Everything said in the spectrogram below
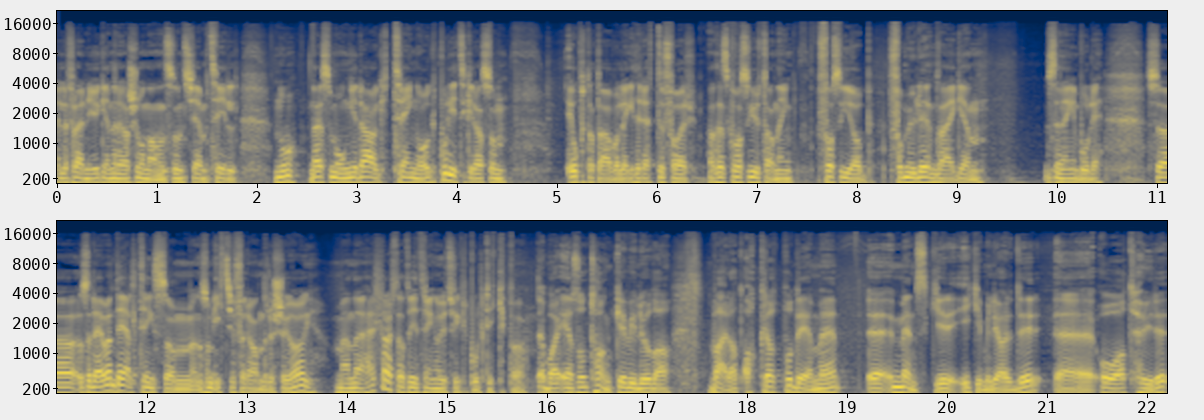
eller for de nye generasjonene som kommer til nå. De som er unge i dag, trenger òg politikere som er opptatt av å legge til rette for at de skal få seg utdanning, få seg jobb, få muligheten til egen sin egen bolig. Så, så, det er jo en del ting som, som ikke forandrer seg òg. Men det er helt klart at vi trenger å utvikle politikk på Det er bare En sånn tanke vil jo da være at akkurat på det med eh, mennesker, ikke milliarder, eh, og at Høyre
